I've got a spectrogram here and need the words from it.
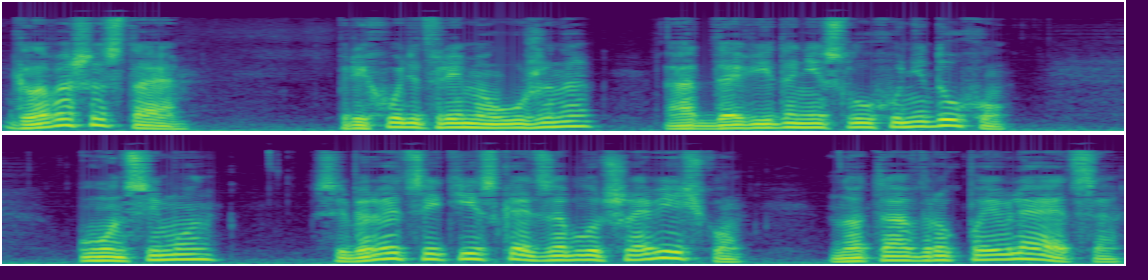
Глава шестая. Приходит время ужина, а от Давида ни слуху, ни духу. Он, Симон, собирается идти искать заблудшую овечку, но та вдруг появляется.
